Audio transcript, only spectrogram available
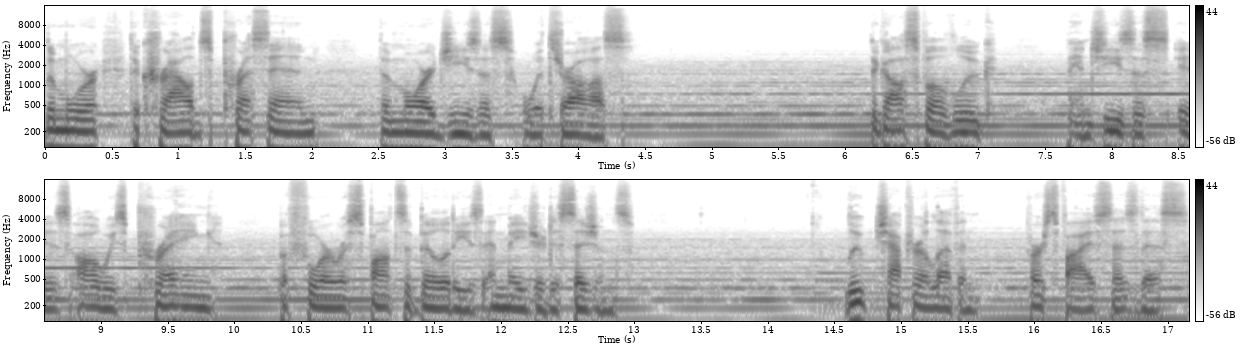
The more the crowds press in, the more Jesus withdraws. The Gospel of Luke, man, Jesus is always praying before responsibilities and major decisions. Luke chapter 11, verse 5 says this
